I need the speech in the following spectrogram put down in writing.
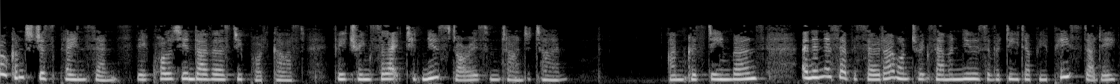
Welcome to Just Plain Sense, the Equality and Diversity podcast featuring selected news stories from time to time. I'm Christine Burns, and in this episode I want to examine news of a DWP study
